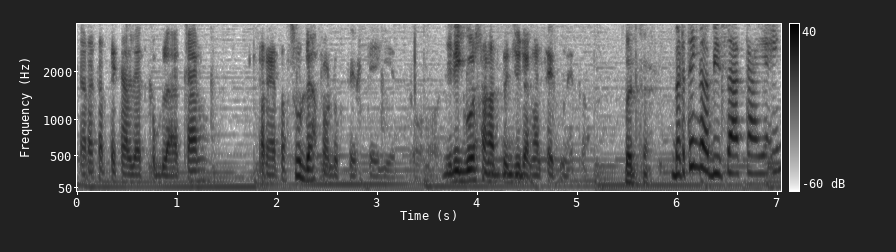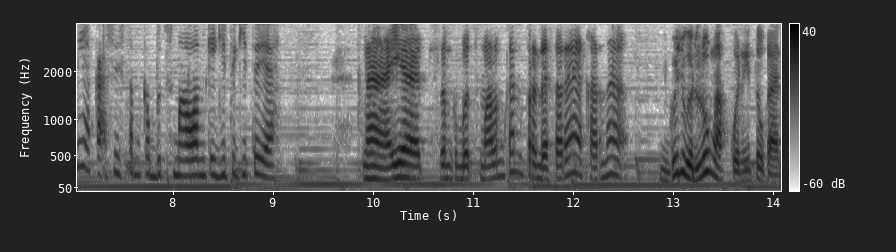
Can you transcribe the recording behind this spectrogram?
Karena ketika lihat ke belakang ternyata sudah produktif kayak gitu. Jadi gue sangat setuju dengan statement itu. Betul. Berarti nggak bisa kayak ini ya kak sistem kebut semalam kayak gitu-gitu ya? Nah iya sistem kebut semalam kan pada dasarnya karena gue juga dulu ngakuin itu kan.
